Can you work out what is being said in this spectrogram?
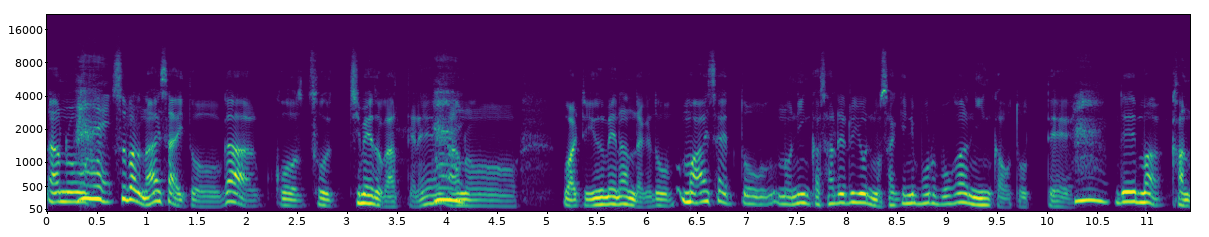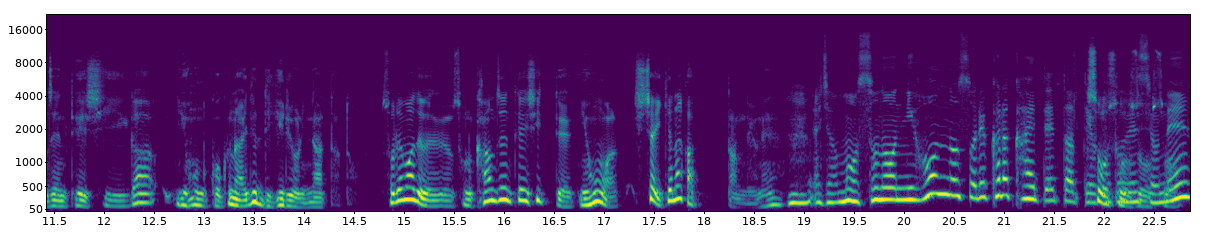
あの、はい、スバルのアイサイトがこうそう知名度があってね、はい、あの割と有名なんだけど、まあ、アイサイトの認可されるよりも先にボルボが認可を取って、で、まあ、完全停止が日本国内でできるようになったと。それまでその完全停止って日本はしちゃいけなかったんだよね。うん、じゃあもうその日本のそれから変えてったっていうことですよね。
